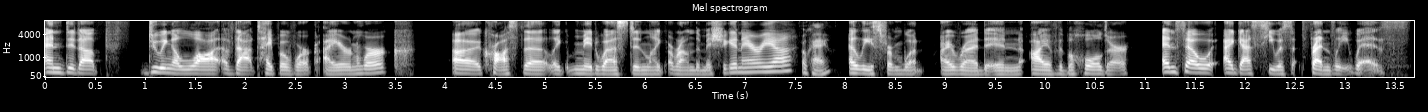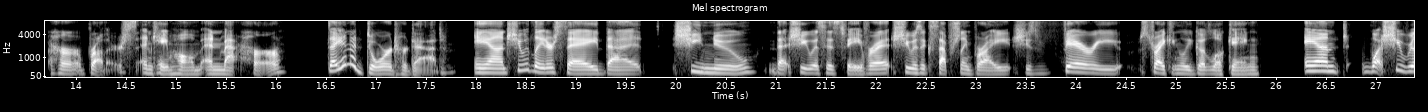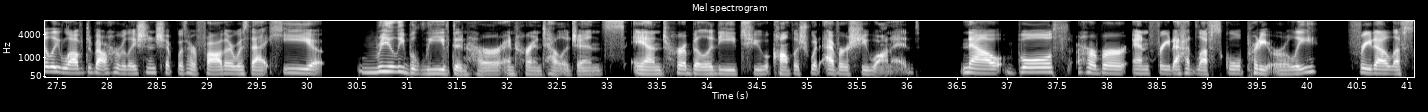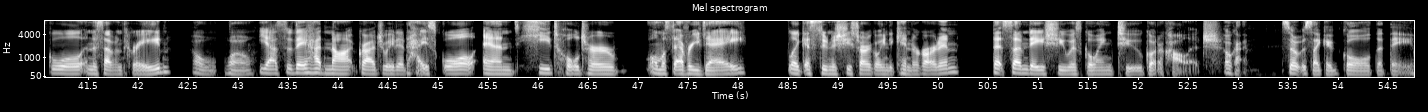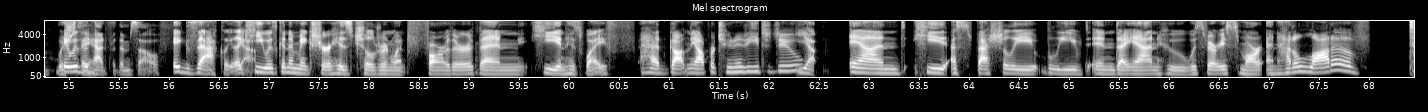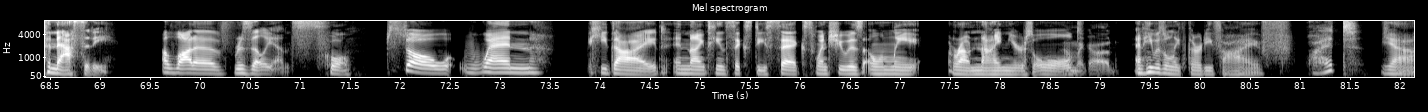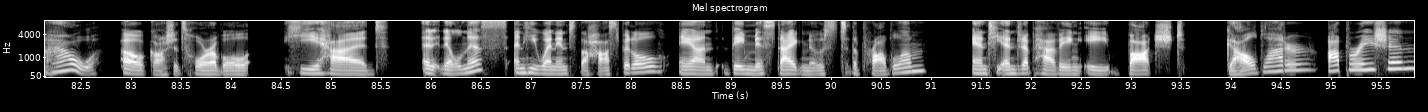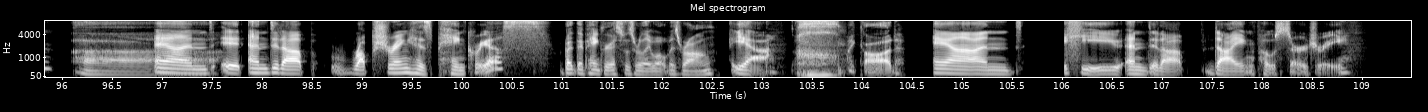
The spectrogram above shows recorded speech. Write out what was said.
ended up doing a lot of that type of work, iron work, uh, across the like Midwest and like around the Michigan area Okay. at least from what I read in Eye of the Beholder. And so I guess he was friendly with her brothers and came home and met her. Diane adored her dad. And she would later say that she knew that she was his favorite. She was exceptionally bright. She's very strikingly good looking. And what she really loved about her relationship with her father was that he really believed in her and her intelligence and her ability to accomplish whatever she wanted. Now, both Herbert and Frida had left school pretty early. Frida left school in the seventh grade. Oh, whoa. Yeah, so they had not graduated high school. And he told her almost every day, like as soon as she started going to kindergarten, that someday she was going to go to college. Okay. So it was like a goal that they wish they a- had for themselves. Exactly. Like Yeah. he was going to make sure his children went farther than he and his wife had gotten the opportunity to do. Yep. And he especially believed in Diane, who was very smart and had a lot of tenacity, a lot of resilience. Cool. So when he died in 1966, when she was only around nine years oh old, Oh my god. and he was only 35. What? Yeah. How? Oh gosh, it's horrible. He had an illness and he went into the hospital and they misdiagnosed the problem and he ended up having a botched gallbladder operation Uh, and it ended up rupturing his pancreas. but the pancreas was really what was wrong. Yeah. Oh my god. And he ended up dying post surgery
